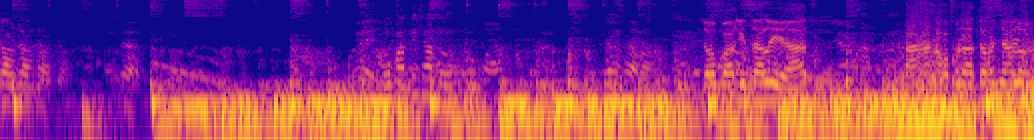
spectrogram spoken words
Sudah, sudah, sudah. Coba kita lihat tangan operatornya lur.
